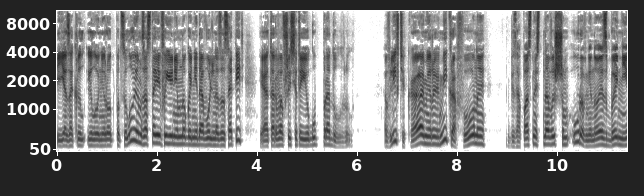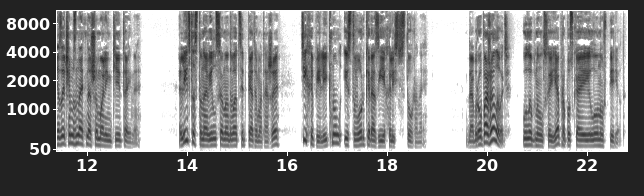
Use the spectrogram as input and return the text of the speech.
и я закрыл Илоне рот поцелуем, заставив ее немного недовольно засопеть, и, оторвавшись от ее губ, продолжил. В лифте камеры, микрофоны, безопасность на высшем уровне, но СБ незачем знать наши маленькие тайны. Лифт остановился на двадцать пятом этаже, тихо пиликнул, и створки разъехались в стороны. «Добро пожаловать!» — улыбнулся я, пропуская Илону вперед.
